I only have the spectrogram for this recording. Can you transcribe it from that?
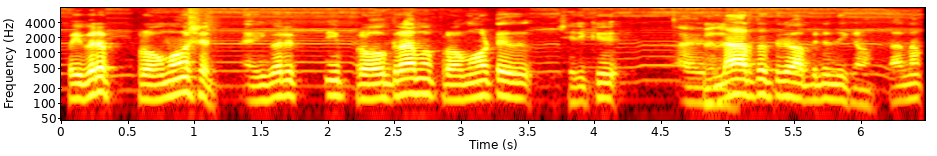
അപ്പോൾ ഇവരെ പ്രൊമോഷൻ ഇവർ ഈ പ്രോഗ്രാം പ്രൊമോട്ട് ചെയ്ത് ശരിക്ക് എല്ലാ അർത്ഥത്തിലും അഭിനന്ദിക്കണം. കാരണം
